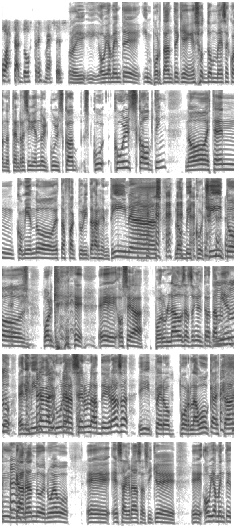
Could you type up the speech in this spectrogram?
o hasta dos, tres meses. Bueno, y, obviamente importante que en esos dos meses cuando estén recibiendo el cool, cool, Sculpting, no estén comiendo de estas facturitas argentinas, los bizcochitos, porque, eh, o sea, por un lado se hacen el tratamiento, eliminan algunas células de grasa, y, pero por la boca están ganando de nuevo eh, esa grasa. Así que eh, obviamente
